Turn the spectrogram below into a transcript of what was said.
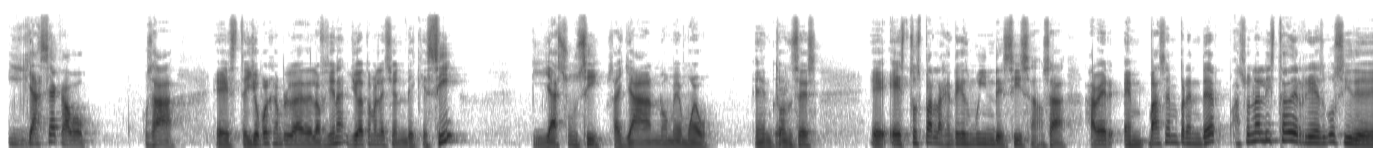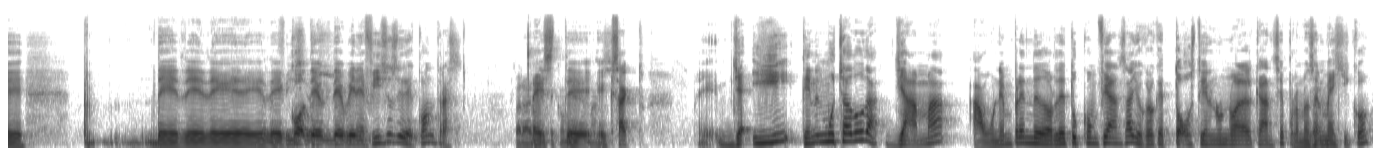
y ya se acabó. O sea, este, yo, por ejemplo, la de la oficina, yo ya tomé la decisión de que sí, y ya es un sí. O sea, ya no me muevo. Entonces, eh, esto es para la gente que es muy indecisa. O sea, a ver, em- vas a emprender, haz una lista de riesgos y de. De, de, de, Beneficios. de beneficios y de contras. Para Este, exacto. Eh, y tienes mucha duda, llama a un emprendedor de tu confianza. Yo creo que todos tienen uno al alcance, por lo menos en México.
